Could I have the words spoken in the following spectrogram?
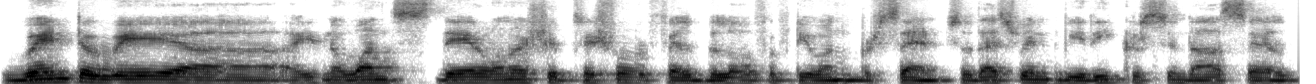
went away once their ownership threshold fell below 51%. So that's when we rechristened ourselves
